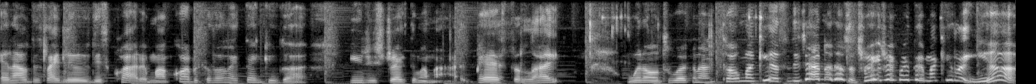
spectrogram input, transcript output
And I was just like literally just cried in my car because I was like, thank you, God. You distracted my mind. Passed the light, went on to work, and I told my kids, Did y'all know there was a train track right there? My kids like, Yeah.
